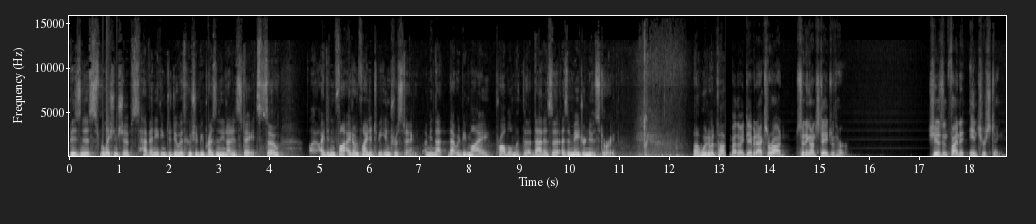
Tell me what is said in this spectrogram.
business relationships have anything to do with who should be president of the United States. So I, I didn't find, I don't find it to be interesting. I mean, that, that would be my problem with the, that as a, as a major news story. Uh, we're going to talk. By the way, David Axelrod sitting on stage with her. She doesn't find it interesting.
